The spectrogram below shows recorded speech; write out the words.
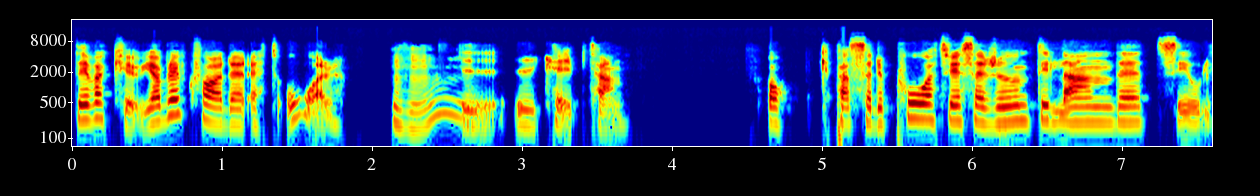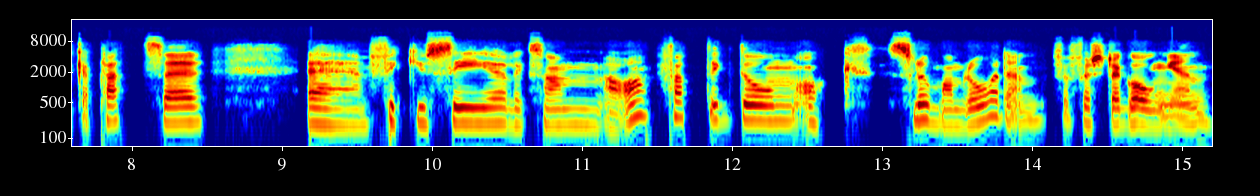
det var kul. Jag blev kvar där ett år mm. i, i Cape Town. Och passade på att resa runt i landet, se olika platser. Eh, fick ju se liksom, ja, fattigdom och slumområden för första gången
